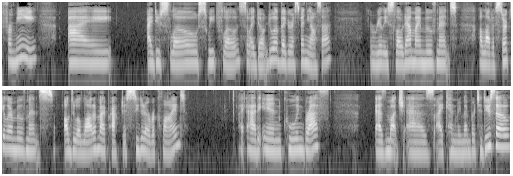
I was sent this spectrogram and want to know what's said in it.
for me, I I do slow, sweet flows, so I don't do a vigorous vinyasa. Really slow down my movement, a lot of circular movements. I'll do a lot of my practice seated or reclined. I add in cooling breath as much as I can remember to do so.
